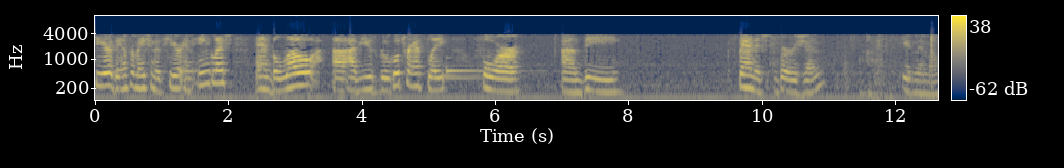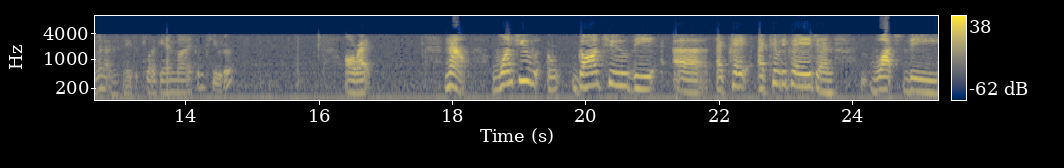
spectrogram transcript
here. The information is here in English, and below uh, I've used Google Translate for um, the Spanish version. Excuse me a moment. I just need to plug in my computer. All right. Now, once you've gone to the uh, activity page and watched the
